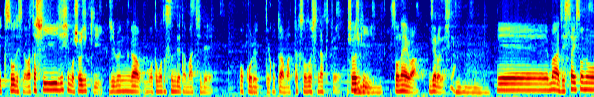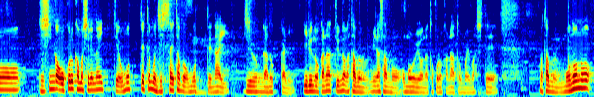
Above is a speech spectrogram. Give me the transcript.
ーと、そうですね。私自身も正直自分がもともと住んでた町で起こるっていうことは全く想像してなくて、正直備えはゼロでした。で、まあ実際その地震が起こるかもしれないって思ってても実際多分思ってない自分がどっかにいるのかなっていうのが多分皆さんも思うようなところかなと思いまして、まあ多分物の、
